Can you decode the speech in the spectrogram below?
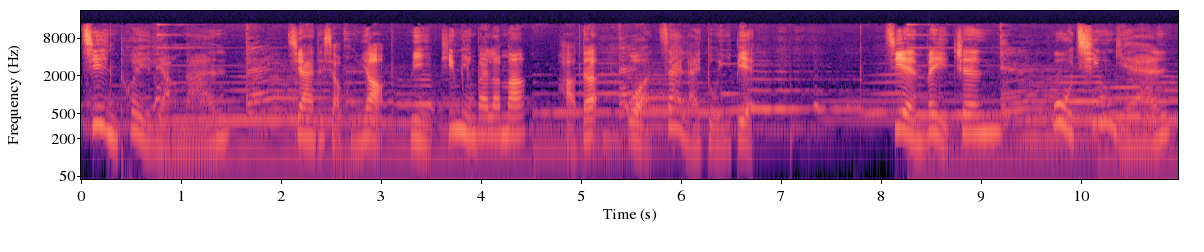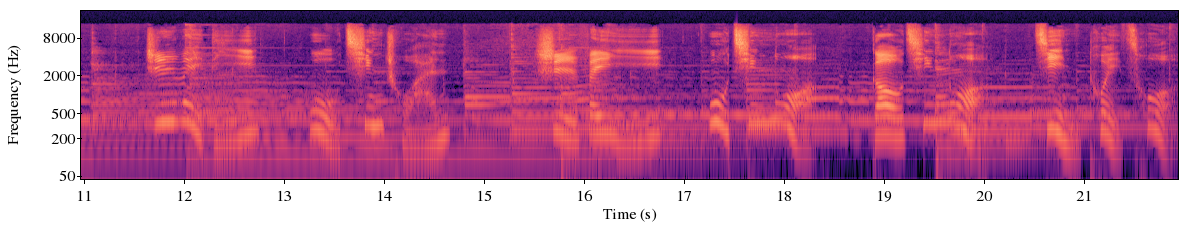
进退两难。亲爱的小朋友，你听明白了吗？好的，我再来读一遍。见未真，勿轻言；知未敌，勿轻传。是非疑，勿轻诺；苟轻诺，进退错。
